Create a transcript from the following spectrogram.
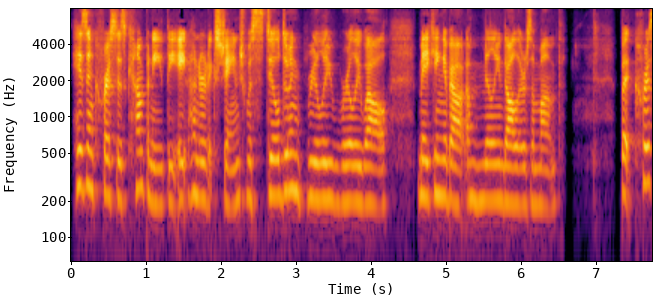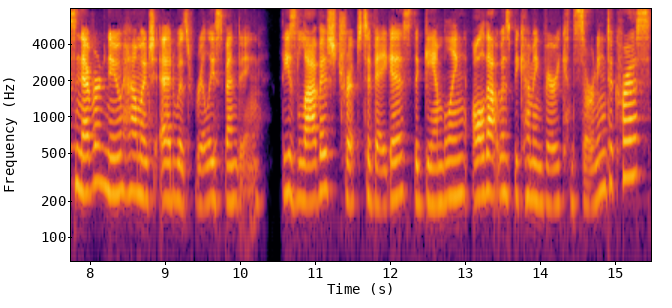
his and Chris's company, the 800 Exchange, was still doing really, really well, making about a million dollars a month. But Chris never knew how much Ed was really spending. These lavish trips to Vegas, the gambling, all that was becoming very concerning to Chris.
